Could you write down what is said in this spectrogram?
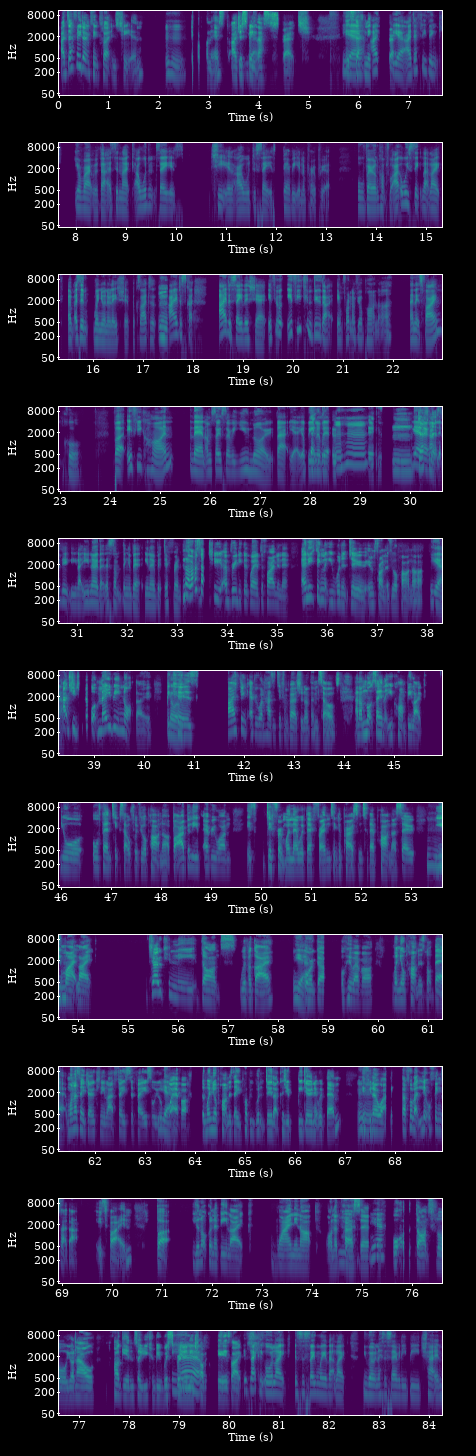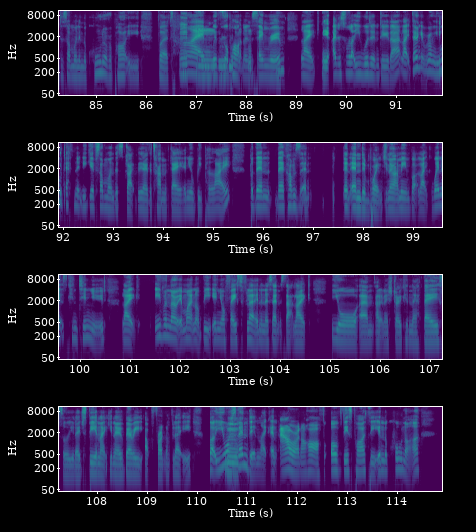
I definitely don't think flirting's cheating, hmm if I'm honest. I just think Yeah. that's a stretch. It's Yeah. definitely I stretch. yeah, I definitely think you're right with that. As in, like, I wouldn't say it's cheating. I would just say it's very inappropriate or very uncomfortable. I always think that, like, um, as in when you're in a relationship, because I just, Mm. I just, I just say this, yeah. If you're, if you can do that in front of your partner and it's fine, cool. But if you can't, then I'm so sorry. You know that, yeah, you're being a bit, mhm. Mm, yeah, no, absolutely. Like, you know that there's something a bit, you know, a bit different. No, that's actually a really good way of defining it. Anything that you wouldn't do in front of your partner. Yeah. Actually, do you know what? Maybe not though, because I think everyone has a different version of themselves. And I'm not saying that you can't be like your authentic self with your partner, but I believe everyone is different when they're with their friends in comparison to their partner. So you Mhm. might like jokingly dance with a guy yeah. or a girl or whoever when your partner's not there. And when I say jokingly, like face to face or you're Yeah. whatever, then when your partner's there, you probably wouldn't do that because you'd be doing it with them. If you Mhm. know what I mean. So I feel like little things like that is fine, but you're not gonna be like winding up on a person Yeah. or on the dance floor. You're now hugging so you can be whispering in each other's ears. Like Exactly. Or like it's the same way that like you won't necessarily be chatting to someone in the corner of a party for a time with your partner in the same mm-hmm. room. Like Yeah. I just feel like you wouldn't do that. Like don't get me wrong, you will definitely give someone that's like you know the time of day and you'll be polite, but then there comes an an ending point, you know what I mean? But like when it's continued, like even though it might not be in your face flirting in a sense that like you're um I don't know stroking their face or you know just being like you know very upfront and flirty but you are Mm. spending like an hour and a half of this party in the corner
